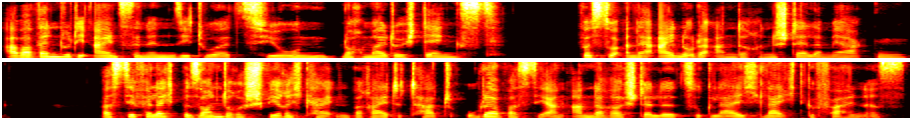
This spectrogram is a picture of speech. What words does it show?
Aber wenn du die einzelnen Situationen nochmal durchdenkst, wirst du an der einen oder anderen Stelle merken, was dir vielleicht besondere Schwierigkeiten bereitet hat oder was dir an anderer Stelle zugleich leicht gefallen ist.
